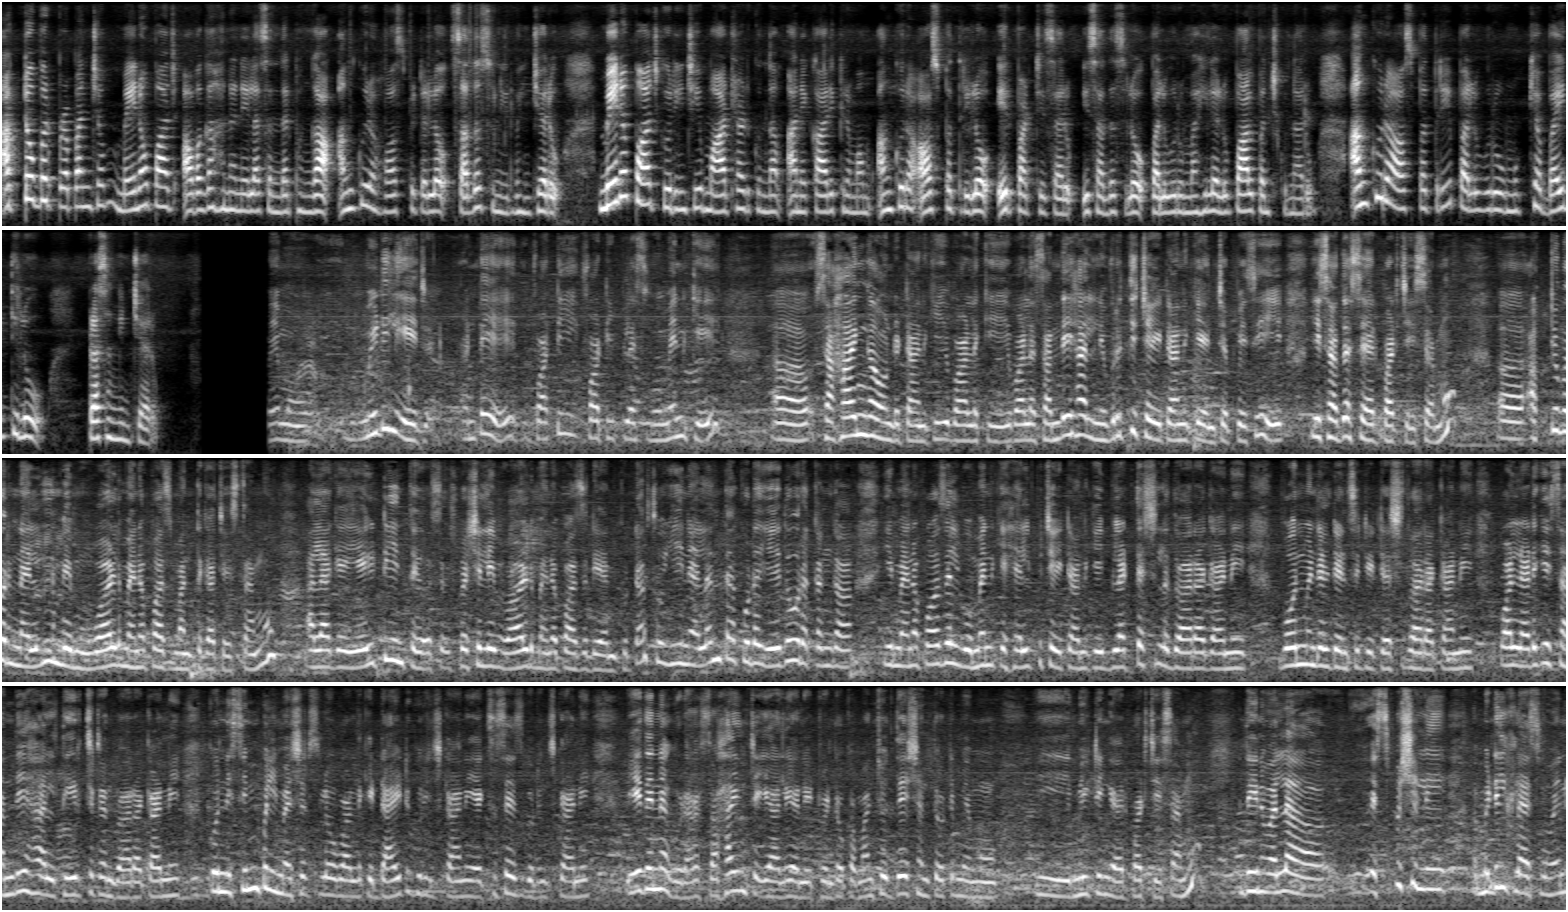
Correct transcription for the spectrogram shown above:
October ప్రపంచం menopause అవగాహన నెల సందర్భంగా అంకుర హాస్పిటల్లో సదస్సు నిర్వహించారు. మేనోపాజ్ గురించి మాట్లాడుకుందాం అనే కార్యక్రమం అంకుర ఆసుపత్రిలో ఏర్పాటు చేశారు. ఈ సదస్సులో పలువురు మహిళలు పాల్పంచుకున్నారు. అంకుర ఆసుపత్రి పలువురు ముఖ్య వైద్యులు ప్రసంగించారు. మేము మిడిల్ ఏజ్ అంటే ఫార్టీ ఫార్టీ ప్లస్ ఉమెన్కి సహాయంగా ఉండటానికి వాళ్ళకి వాళ్ళ సందేహాలు నివృత్తి చేయటానికి అని చెప్పేసి ఈ సదస్సు ఏర్పాటు చేశాము. అక్టోబర్ నెలను మేము వరల్డ్ మెనోపాజ్ మంత్గా చేస్తాము. అలాగే eighteenth specially world menopause day అనుకుంటా. సో ఈ నెలంతా కూడా ఏదో రకంగా ఈ మెనోపాజల్ ఉమెన్కి హెల్ప్ చేయడానికి బ్లడ్ టెస్ట్ల ద్వారా కానీ బోన్ మినరల్ డెన్సిటీ టెస్ట్ ద్వారా కానీ వాళ్ళు అడిగే సందేహాలు తీర్చడం ద్వారా కానీ కొన్ని సింపుల్ మెషర్స్లో వాళ్ళకి డైట్ గురించి కానీ ఎక్సర్సైజ్ గురించి కానీ ఏదైనా కూడా సహాయం చేయాలి అనేటువంటి ఒక మంచి ఉద్దేశంతో మేము ఈ మీటింగ్ ఏర్పాటు చేశాము. దీనివల్ల especially middle class women.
